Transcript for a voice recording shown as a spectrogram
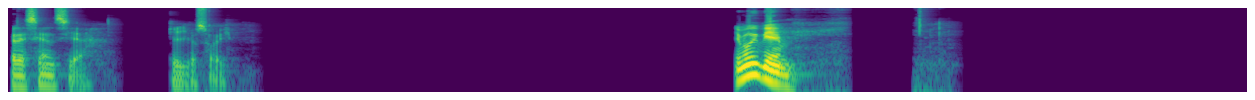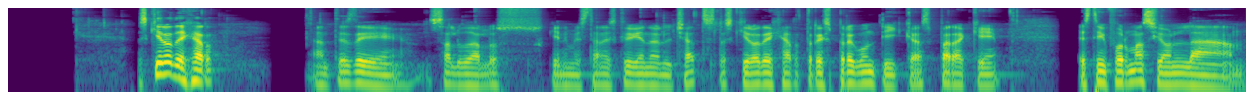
presencia que yo soy. Y muy bien. Les quiero dejar antes de saludarlos quienes me están escribiendo en el chat, les quiero dejar tres preguntitas para que esta información la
